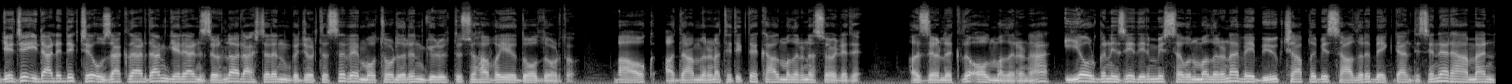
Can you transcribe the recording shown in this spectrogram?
Gece ilerledikçe uzaklardan gelen zırhlı araçların gıcırtısı ve motorların gürültüsü havayı doldurdu. Baok adamlarına tetikte kalmalarını söyledi. Hazırlıklı olmalarına, iyi organize edilmiş savunmalarına ve büyük çaplı bir saldırı beklentisine rağmen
